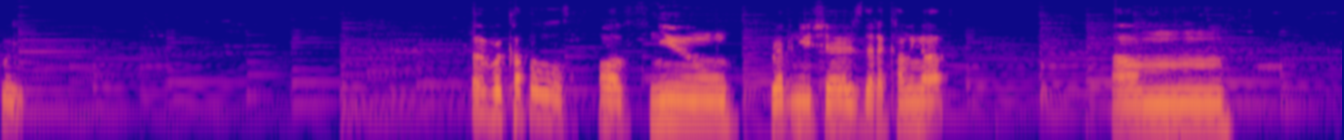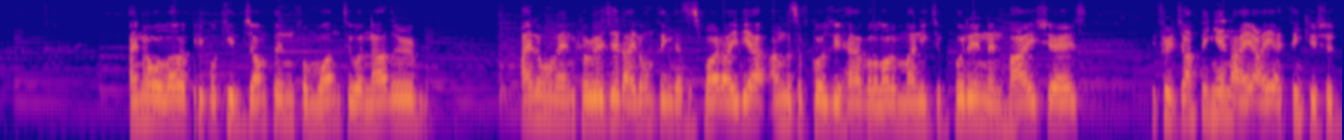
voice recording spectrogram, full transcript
Great. Have a couple of new revenue shares that are coming up. Um, I know a lot of people keep jumping from one to another, I don't encourage it. I don't think that's a smart idea, unless, of course, you have a lot of money to put in and buy shares. If you're jumping in, I, I, I think you should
